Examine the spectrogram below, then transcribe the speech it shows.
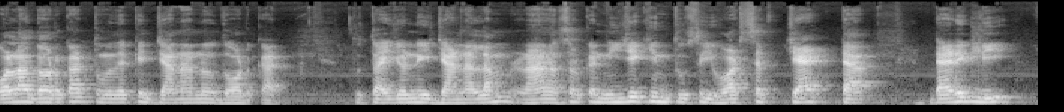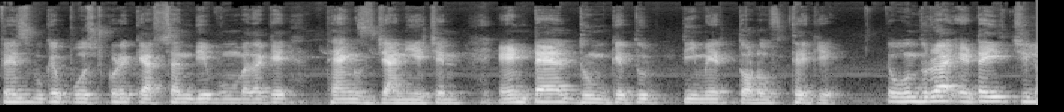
বলা দরকার, তোমাদেরকে জানানো দরকার। তো তাই জন্যই জানালাম। রানা সরকার নিজে কিন্তু সেই হোয়াটসঅ্যাপ চ্যাটটা ডাইরেক্টলি ফেসবুকে পোস্ট করে ক্যাপশন দিয়ে বুম্বাদাকে থ্যাঙ্কস জানিয়েছেন এন্টায়ার ধূমকেতু টিমের তরফ থেকে। তো বন্ধুরা, এটাই ছিল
